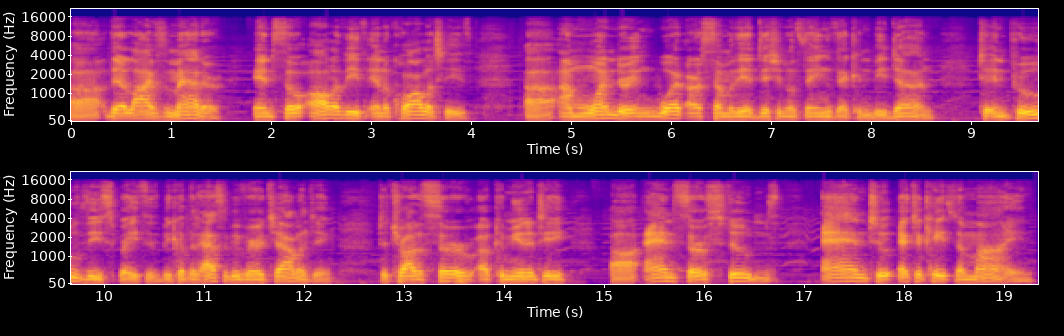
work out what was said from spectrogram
uh, their lives matter. And so all of these inequalities, uh, I'm wondering what are some of the additional things that can be done to improve these spaces because it has to be very challenging to try to serve a community uh, and serve students and to educate the mind.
